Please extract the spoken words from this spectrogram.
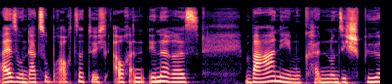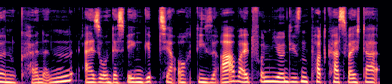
Also, und dazu braucht es natürlich auch ein inneres Wahrnehmen können und sich spüren können. Also, und deswegen gibt es ja auch diese Arbeit von mir und diesen Podcast, weil ich da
